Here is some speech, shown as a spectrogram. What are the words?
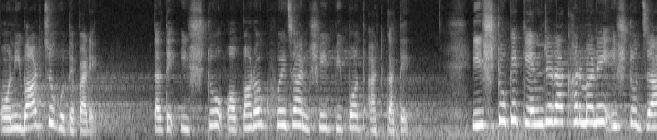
অনিবার্য হতে পারে। তাতে ইষ্ট অপারগ হয়ে যান সেই বিপদ আটকাতে। ইষ্টকে কেন্দ্রে রাখার মানে ইষ্ট যা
